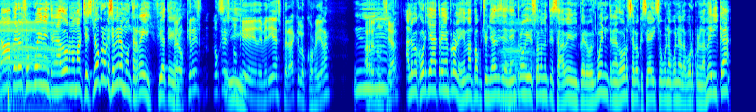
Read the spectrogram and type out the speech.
No, pero es un buen entrenador, no marches. Yo creo que se viera en Monterrey, fíjate. Pero ¿crees, ¿no crees Sí. tú que debería esperar que lo corrieran? Mm, ¿A renunciar? A lo mejor ya traían problemas, Papuchón, ya desde dentro ellos solamente saben, pero es buen entrenador, sea lo que sea, hizo una buena labor con el América.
